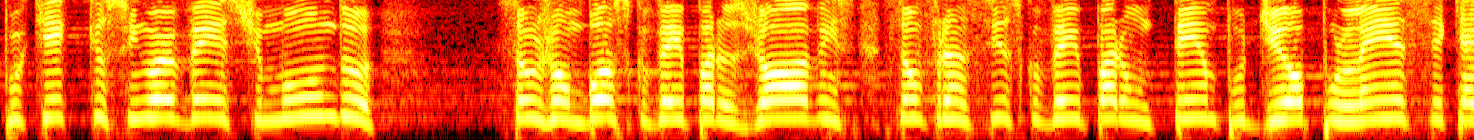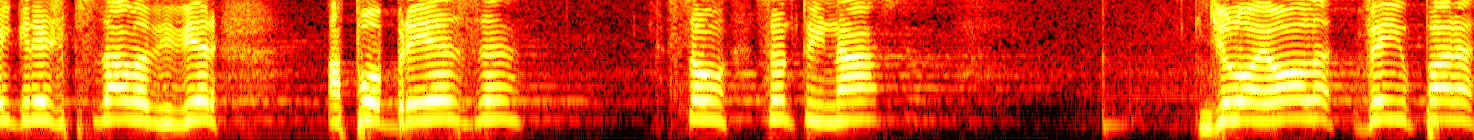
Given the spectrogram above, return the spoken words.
por que, que o Senhor veio a este mundo são João Bosco veio para os jovens, São Francisco veio para um tempo de opulência que a igreja precisava viver a pobreza. São Santo Inácio de Loyola veio para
